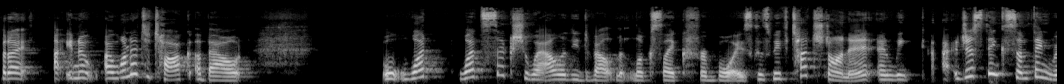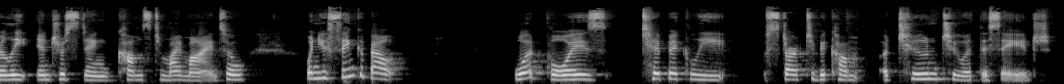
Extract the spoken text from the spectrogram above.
But I, I you know, I wanted to talk about what what sexuality development looks like for boys because we've touched on it and we I just think something really interesting comes to my mind. So when you think about what boys typically start to become attuned to at this age,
